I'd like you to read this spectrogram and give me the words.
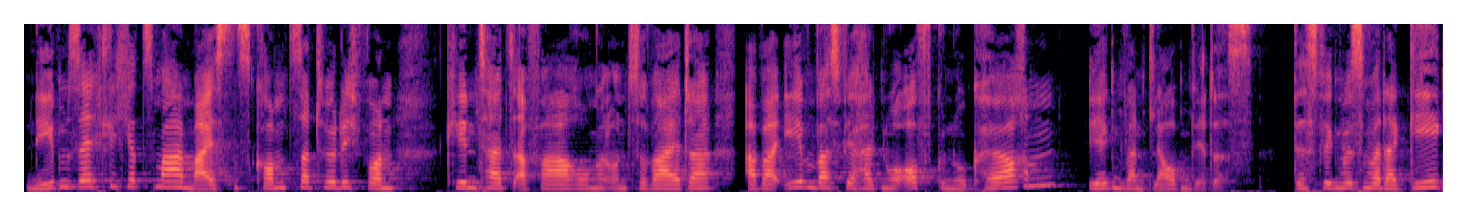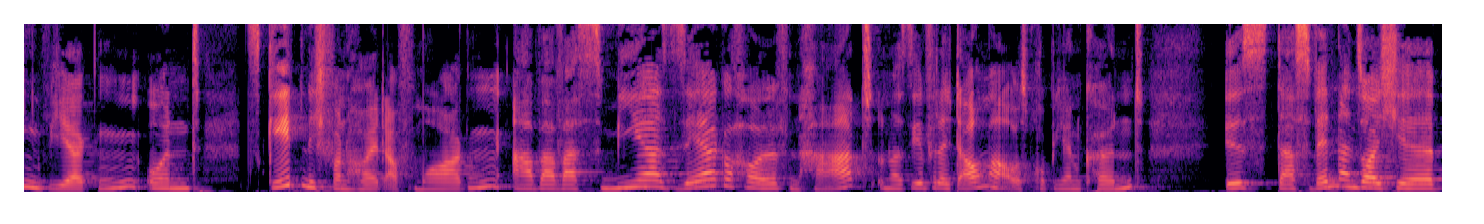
nebensächlich jetzt mal. Meistens kommt es natürlich von Kindheitserfahrungen und so weiter. Aber eben, was wir halt nur oft genug hören, irgendwann glauben wir das. Deswegen müssen wir dagegen wirken und es geht nicht von heute auf morgen, aber was mir sehr geholfen hat und was ihr vielleicht auch mal ausprobieren könnt, ist, dass wenn dann solche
